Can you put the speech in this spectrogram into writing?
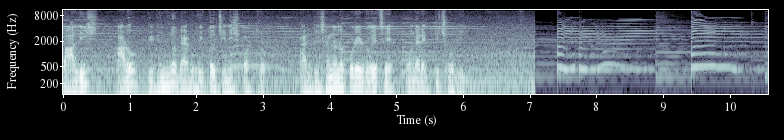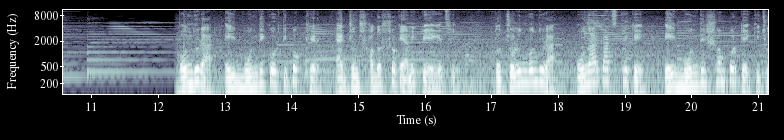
বালিশ, আরও বিভিন্ন ব্যবহৃত জিনিসপত্র। আর বিছানার ওপরে রয়েছে ওনার একটি ছবি। বন্ধুরা, এই মন্দির কর্তৃপক্ষের একজন সদস্যকে আমি পেয়ে গেছি। তো চলুন বন্ধুরা, ওনার কাছ থেকে এই মন্দির সম্পর্কে কিছু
